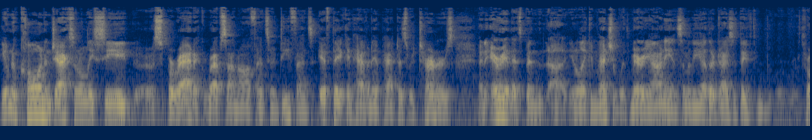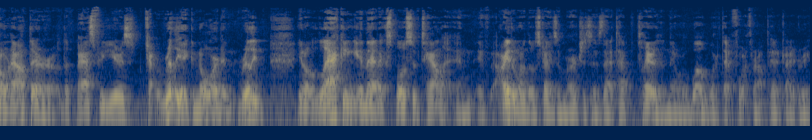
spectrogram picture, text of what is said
even if Cohen and Jackson only see uh, sporadic reps on offense or defense, if they can have an impact as returners, an area that's been uh, you know like you mentioned with Mariani and some of the other guys that they've thrown out there the past few years really ignored and really you know lacking in that explosive talent and if either one of those guys emerges as that type of player then they were well worth that fourth round pick i agree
